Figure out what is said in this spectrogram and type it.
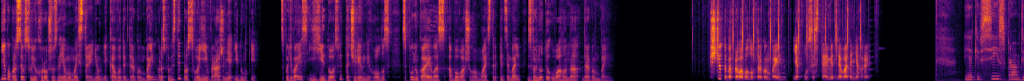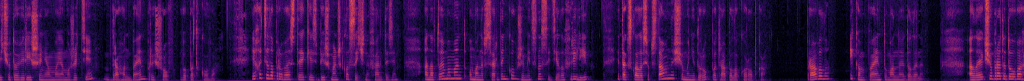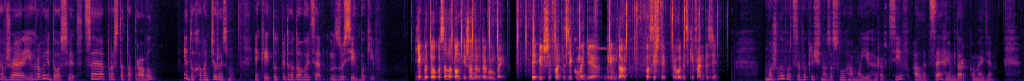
Я попросив свою хорошу знайому майстриню, яка водить Dragonbane, розповісти про свої враження і думки. Сподіваюсь, її досвід та чарівний голос спонукає вас або вашого майстра підземель звернути увагу на Dragonbane. Що тебе привабило в Dragonbane, як у системі для ведення гри? Як і всі справді чудові рішення в моєму житті, Dragonbane прийшов випадково. Я хотіла провести якесь більш-менш класичне фентезі, а на той момент у мене в серденьку вже міцно сиділа фрілік, і так склалось обставини, що мені до рук потрапила коробка. Правила і кампейн Туманної долини. Але якщо брати до уваги вже ігровий досвід, це простота правил і дух авантюризму, який тут підгодовується з усіх боків. Як би ти описала тон і жанр Dragonbane? Це більше фентезі-комедія, Grimdark, класичне пригодницьке фентезі. Можливо, це виключно заслуга моїх гравців, але це грімдарк комедія.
